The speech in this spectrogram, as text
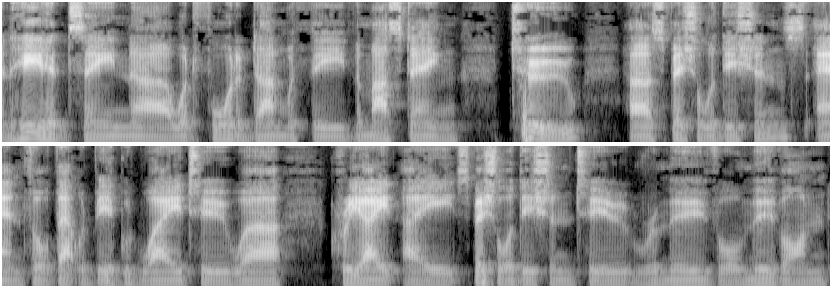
and he had seen uh, what Ford had done with the, the Mustang 2 uh, special editions and thought that would be a good way to uh, create a special edition to remove or move on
